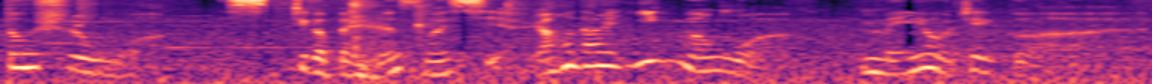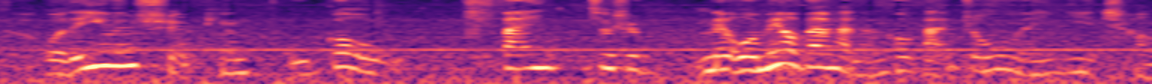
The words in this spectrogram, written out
都是我这个本人所写。然后当然英文我没有这个，我的英文水平不够翻，就是没我没有办法能够把中文译成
